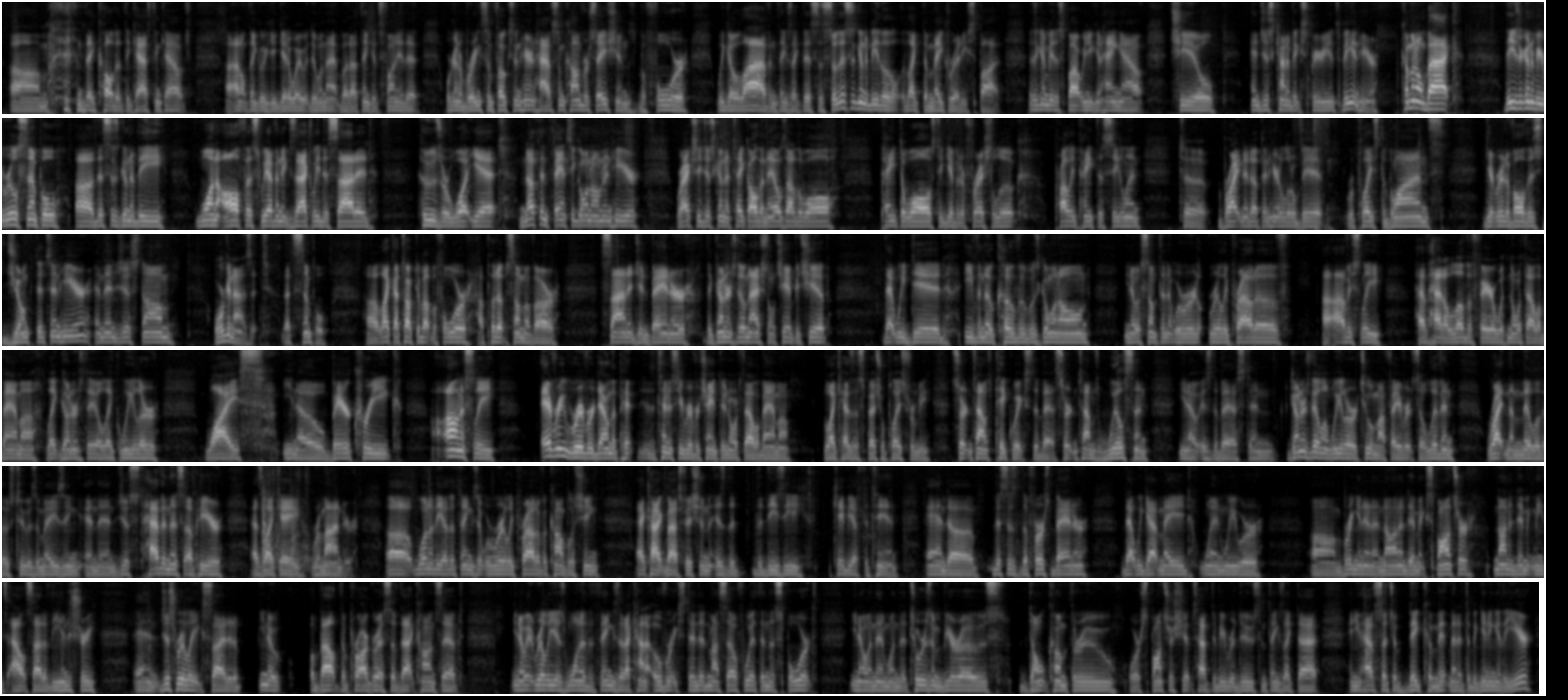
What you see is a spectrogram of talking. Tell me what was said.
Um, they called it the casting couch. I don't think we could get away with doing that, but I think it's funny that we're going to bring some folks in here and have some conversations before we go live and things like this. So this is going to be the like the make ready spot. This is going to be the spot where you can hang out, chill, and just kind of experience being here. Coming on back, these are going to be real simple. Uh, this is going to be one office. We haven't exactly decided whose or what yet. Nothing fancy going on in here. We're actually just going to take all the nails out of the wall, paint the walls to give it a fresh look, probably paint the ceiling to brighten it up in here a little bit, replace the blinds, get rid of all this junk that's in here, and then just um, organize it. That's simple. Uh, like I talked about before, I put up some of our signage and banner, the Guntersville National Championship that we did, even though COVID was going on, you know, is something that we're re- really proud of. I obviously have had a love affair with North Alabama, Lake Guntersville, Lake Wheeler, Weiss, you know, Bear Creek. Honestly, every river down the, the Tennessee River chain through North Alabama like has a special place for me. Certain times Pickwick's the best. Certain times Wilson, you know, is the best. And Guntersville and Wheeler are two of my favorites. So living right in the middle of those two is amazing. And then just having this up here as like a reminder. Uh, one of the other things that we're really proud of accomplishing at kayak bass fishing is the the DZ KBF the 10. And uh, this is the first banner that we got made when we were um, bringing in a non-endemic sponsor. Non-endemic means outside of the industry, and just really excited, you know, about the progress of that concept. You know, it really is one of the things that I kind of overextended myself with in the sport. You know, and then when the tourism bureaus don't come through or sponsorships have to be reduced and things like that, and you have such a big commitment at the beginning of the year,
